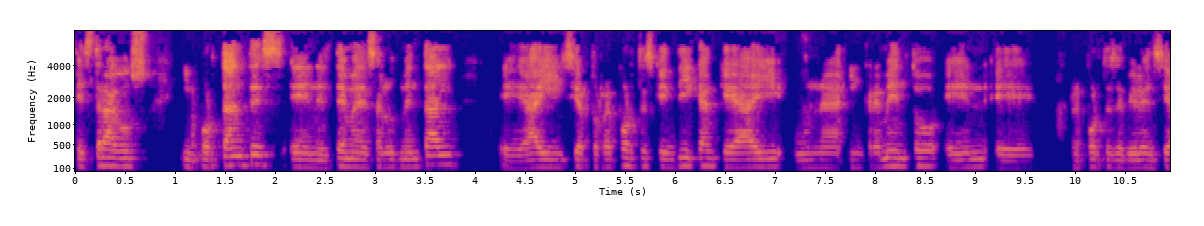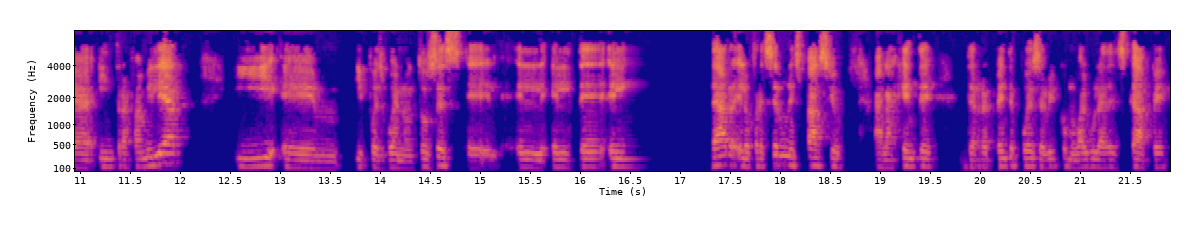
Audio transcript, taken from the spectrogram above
estragos importantes en el tema de salud mental. Eh, hay ciertos reportes que indican que hay un incremento en eh, reportes de violencia intrafamiliar y, em, y pues bueno, entonces el, el, el, el el ofrecer un espacio a la gente de repente puede servir como válvula de escape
